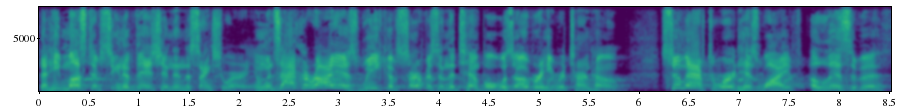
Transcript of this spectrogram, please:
that he must have seen a vision in the sanctuary. And when Zechariah's week of service in the temple was over, he returned home. Soon afterward, his wife, Elizabeth,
